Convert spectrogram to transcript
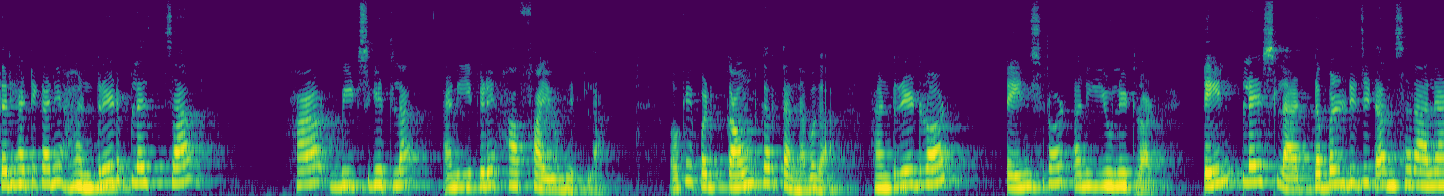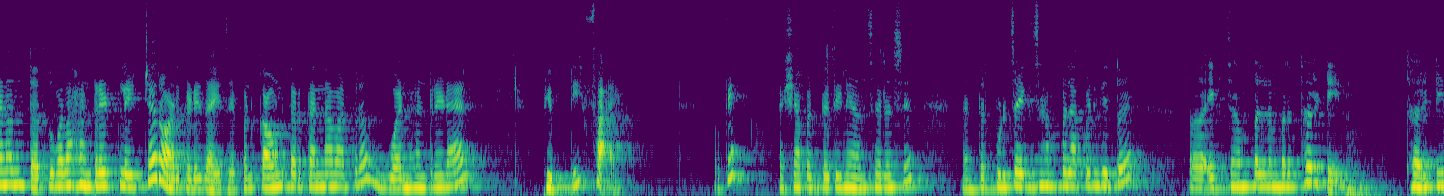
तर ह्या ठिकाणी हंड्रेड प्लेसचा हा बीट्स घेतला आणि इकडे हा फाईव्ह घेतला. ओके पण काउंट करताना बघा हंड्रेड रॉड टेन्स रॉड आणि युनिट रॉड टेन प्लेसला डबल डिजिट आन्सर आल्यानंतर तुम्हाला हंड्रेड प्लेसच्या रॉडकडे जायचं आहे पण काउंट करताना मात्र one hundred and fifty five okay अशा पद्धतीने आन्सर असेल. नंतर पुढचं एक्झाम्पल आपण घेतो आहे example number thirteen thirty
